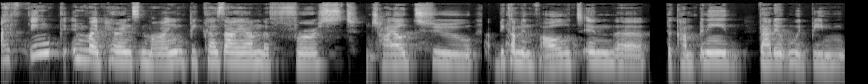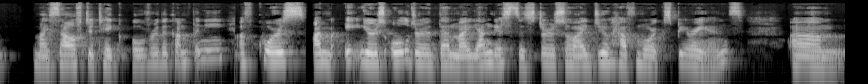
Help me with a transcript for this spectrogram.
I think in my parents' mind, because I am the first child to become involved in the, the company, that it would be myself to take over the company. Of course, I'm eight years older than my youngest sister, so I do have more experience. Um,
